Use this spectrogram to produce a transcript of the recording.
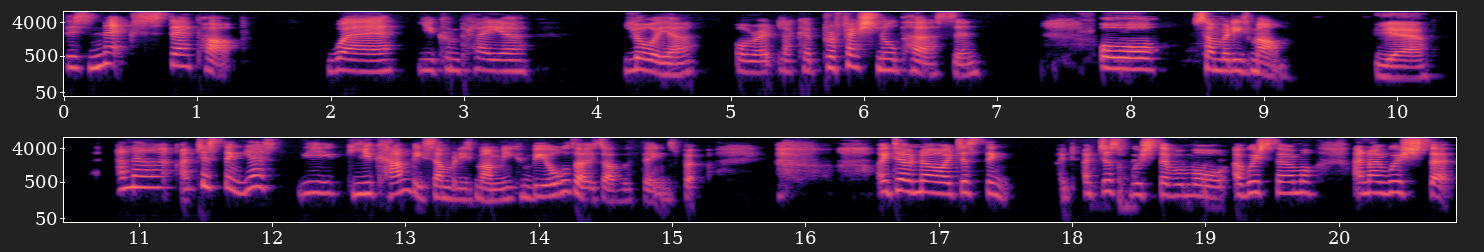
this next step up where you can play a lawyer or a, like a professional person or somebody's mum. Yeah. And uh, I just think, yes, you, you can be somebody's mum. You can be all those other things. But I don't know. I just think, I, I just wish there were more. I wish there were more. And I wish that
